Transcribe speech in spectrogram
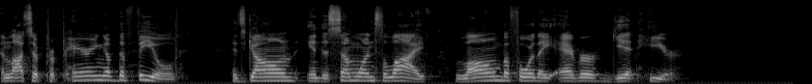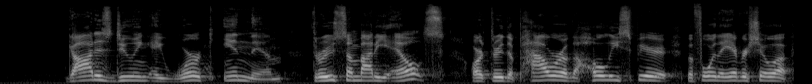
and lots of preparing of the field has gone into someone's life long before they ever get here. God is doing a work in them through somebody else or through the power of the Holy Spirit before they ever show up.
